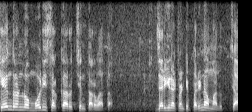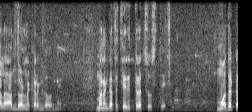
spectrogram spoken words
కేంద్రంలో మోడీ సర్కార్ వచ్చిన తర్వాత జరిగినటువంటి పరిణామాలు చాలా ఆందోళనకరంగా ఉన్నాయి. మనం గత చరిత్ర చూస్తే మొదట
